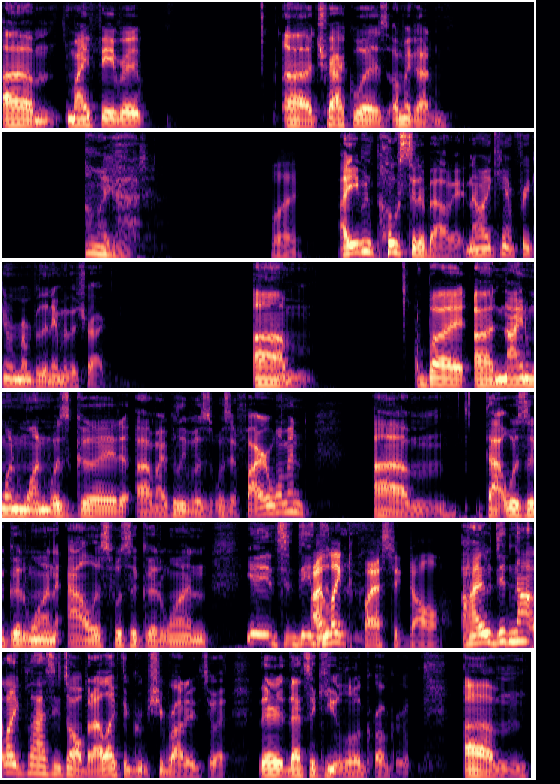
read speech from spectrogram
Um, my favorite uh track was oh my god, oh my god. What? I even posted about it. Now I can't freaking remember the name of the track. Um, but uh, nine one one was good. Um, I believe was was it Free Woman. Um, that was a good one. Alice was a good one. Yeah, It's I liked Plastic Doll. I did not like Plastic Doll, but I like the group she brought into it. There, that's a cute little girl group. Um,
